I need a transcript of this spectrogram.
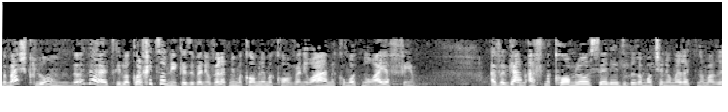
ממש כלום, לא יודעת, כאילו הכל חיצוני כזה, ואני עוברת ממקום למקום, ואני רואה מקומות נורא יפים, אבל גם אף מקום לא עושה לי את זה ברמות שאני אומרת, נאמר, אה,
